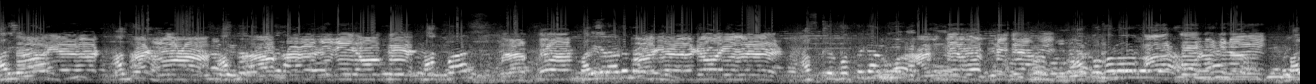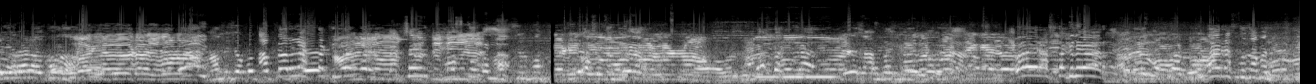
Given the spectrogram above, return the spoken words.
আর বাড়িয়ারহাট আসব না। আপনারা যদি আমাকে। আজকের পর থেকে আমি আজকের পর থেকে আমি আর কোনোদিন আমি বাড়িয়ার আসব না বাড়িয়ারহাট আসব না। আমি যখন আপনারা রাস্তা ক্লিয়ার করেন আমার করতেছি না। আজকের পর গাড়ি কেউ ভোট করবেন না। এই রাস্তা ক্লিয়ার এই রাস্তা যাবেন মধ্যে।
